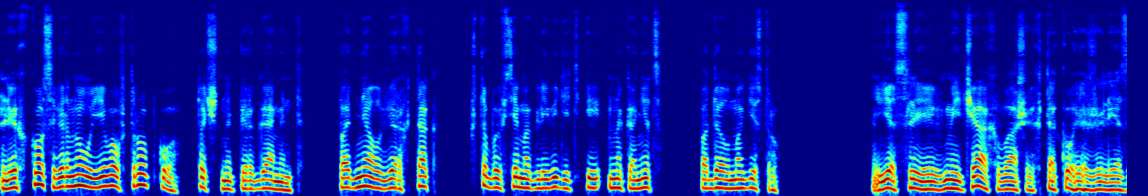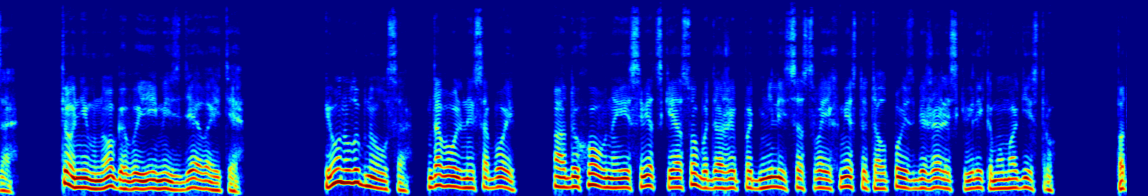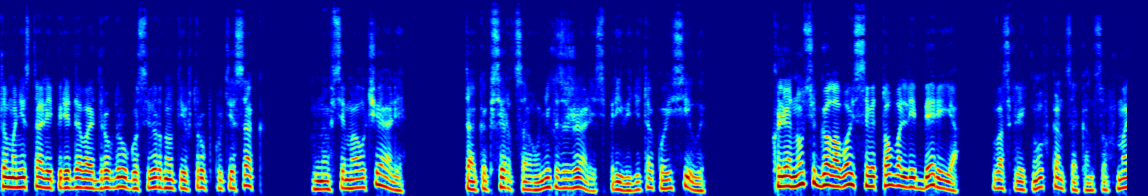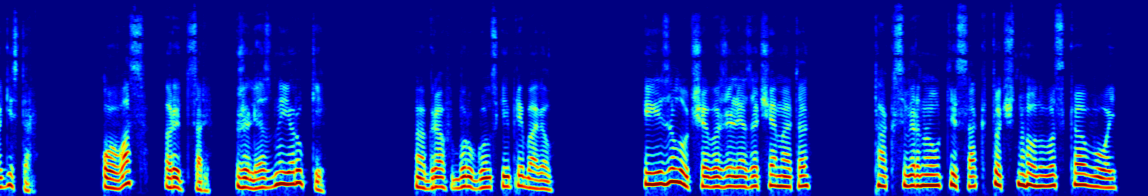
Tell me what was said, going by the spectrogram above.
легко свернул его в трубку, точно пергамент, поднял вверх так, чтобы все могли видеть и, наконец, подал магистру. «Если в мечах ваших такое железо, то немного вы ими сделаете. И он улыбнулся, довольный собой, а духовные и светские особы даже поднялись со своих мест и толпой сбежались к великому магистру. Потом они стали передавать друг другу свернутый в трубку тесак, но все молчали, так как сердца у них сжались при виде такой силы. «Клянусь головой святого Либерия!» — воскликнул в конце концов магистр. «У вас, рыцарь, железные руки а граф Бургундский прибавил. «Из лучшего железа, чем это. Так свернул тесак, точно он восковой.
